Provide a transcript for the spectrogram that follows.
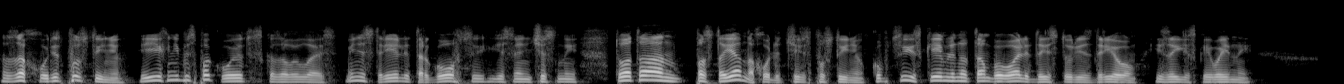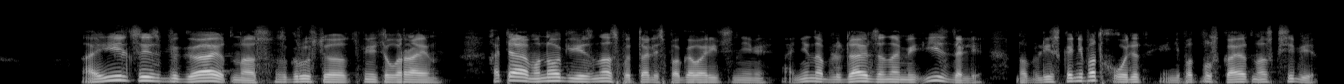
заходят в пустыню, и их не беспокоит», — сказал Элайс. «Министрели, торговцы, если они честны. Туатан постоянно ходит через пустыню. Купцы из Кемлина там бывали до истории с древом из Аильской войны». А «Аильцы избегают нас», — с грустью отметил Райан. «Хотя многие из нас пытались поговорить с ними. Они наблюдают за нами издали, но близко не подходят и не подпускают нас к себе».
